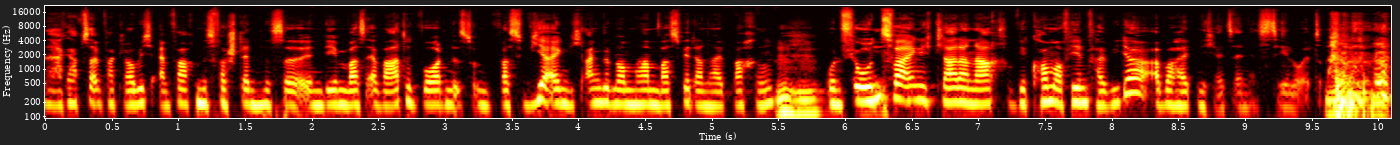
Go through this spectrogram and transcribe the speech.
da gab es einfach, glaube ich, einfach Missverständnisse in dem, was erwartet worden ist und was wir eigentlich angenommen haben, was wir dann halt machen. Mhm. Und für uns war eigentlich klar danach, wir kommen auf jeden Fall wieder, aber halt nicht als NSC-Leute. Ja, ja, ja,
